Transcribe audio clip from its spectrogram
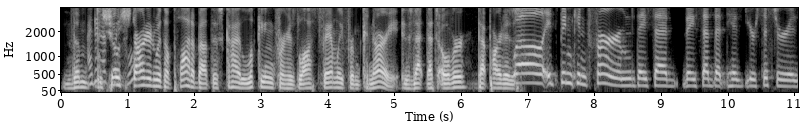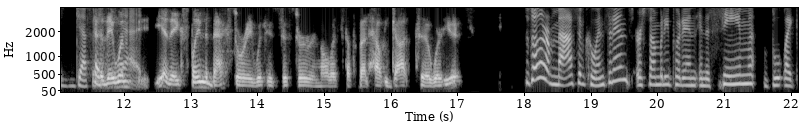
the, the show cool. started with a plot about this guy looking for his lost family from Canary. Is that that's over? That part is Well, it's been confirmed. They said they said that his your sister is Yeah, definitely they went. dead. Yeah, they explained the backstory with his sister and all that stuff about how he got to where he is. So it's either a massive coincidence or somebody put in in the same like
